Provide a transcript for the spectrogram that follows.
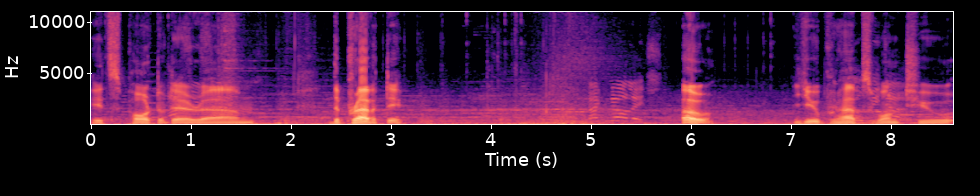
it's part of their um, depravity. Oh, you perhaps want to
